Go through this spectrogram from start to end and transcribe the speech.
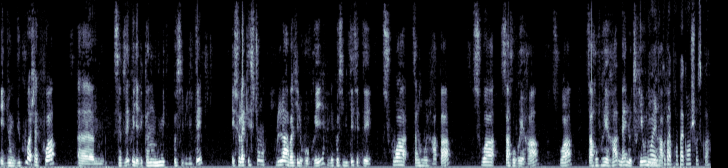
Et donc, du coup, à chaque fois, euh, ça faisait qu'il y avait qu'un nombre limité de possibilités. Et sur la question, là, va-t-il rouvrir Les possibilités, c'était soit ça ne rouvrira pas, soit ça rouvrira, soit ça rouvrira, mais le trio n'y ira pas. On n'apprend pas grand-chose, quoi.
